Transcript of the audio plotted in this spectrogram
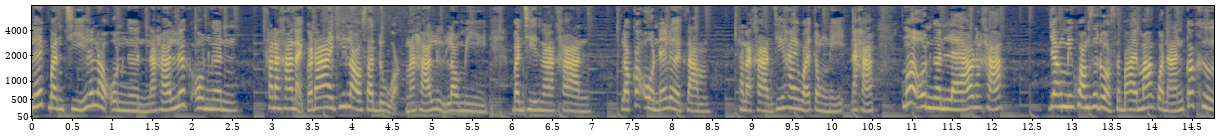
เลขบัญชีให้เราโอนเงินนะคะ เลือกโอนเงินธนาคารไหนก็ได้ที่เราสะดวกนะคะ หรือเรามีบัญชีธนาคาร เราก็โอนได้เลยตามธนาคารที่ให้ไว้ตรงนี้นะคะ เมื่อโอนเงินแล้วนะคะ ยังมีความสะดวกสบายมากกว่านั้นก็คือ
